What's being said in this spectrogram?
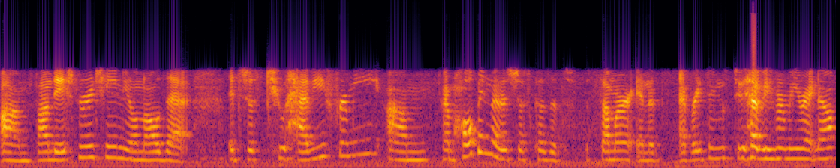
um, foundation routine, you'll know that it's just too heavy for me. Um, I'm hoping that it's just because it's summer and it's everything's too heavy for me right now.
